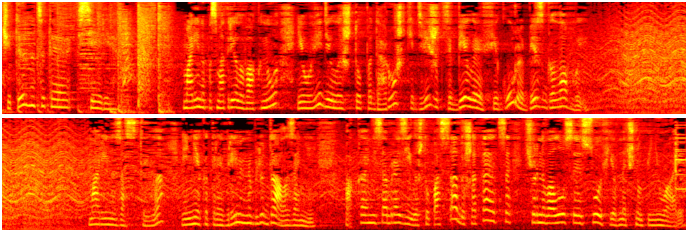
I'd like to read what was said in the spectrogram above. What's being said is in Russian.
14 серия. Марина посмотрела в окно и увидела, что по дорожке движется белая фигура без головы. Марина застыла и некоторое время наблюдала за ней, пока не сообразила, что по саду шатается черноволосая Софья в ночном пеньюаре.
